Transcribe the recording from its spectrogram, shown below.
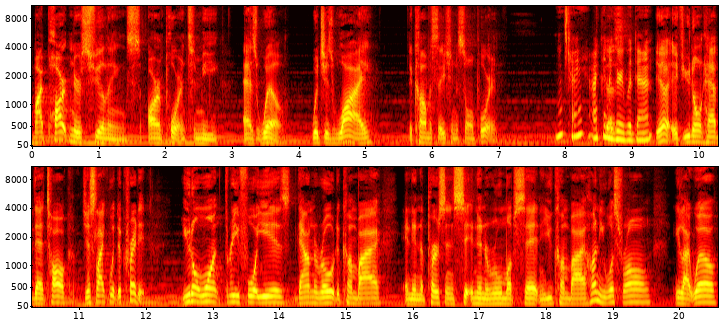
my partner's feelings are important to me as well, which is why the conversation is so important. Okay. I can agree with that. Yeah, if you don't have that talk, just like with the credit, you don't want three, four years down the road to come by and then the person sitting in the room upset and you come by, honey, what's wrong? You're like, well,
